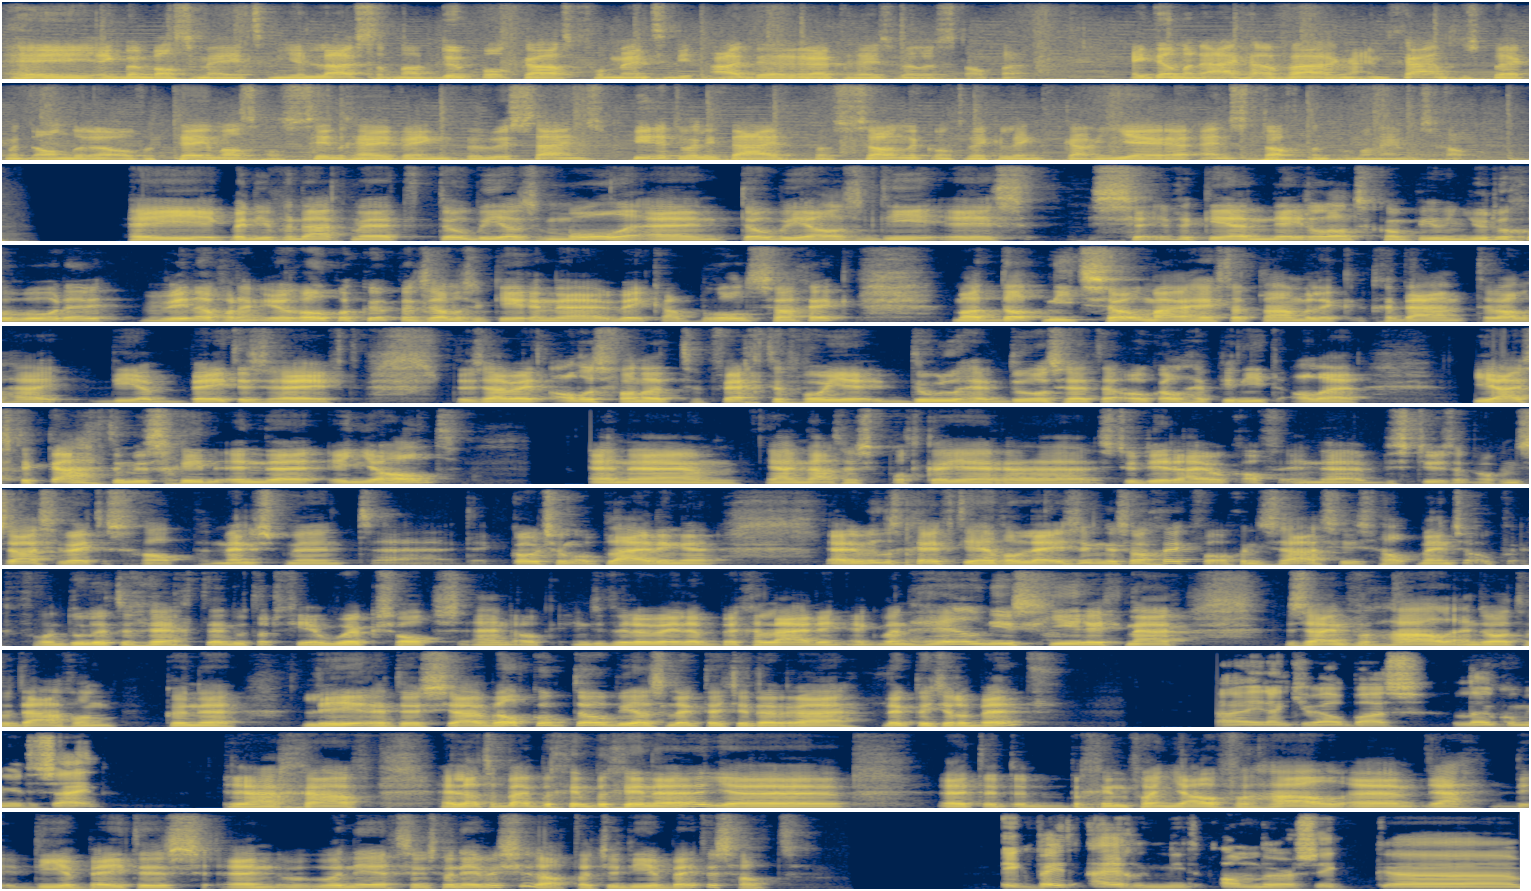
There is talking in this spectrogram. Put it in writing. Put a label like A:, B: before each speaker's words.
A: Hey, ik ben Bas Meet en je luistert naar de podcast voor mensen die uit de red race willen stappen. Ik deel mijn eigen ervaringen en ga in gesprek met anderen over thema's als zingeving, bewustzijn, spiritualiteit, persoonlijke ontwikkeling, carrière en startend ondernemerschap. Hey, ik ben hier vandaag met Tobias Mol en Tobias die is zeven keer Nederlands kampioen judo geworden. Winnaar van een Europa Cup en zelfs een keer een uh, WK brons zag ik. Maar dat niet zomaar. Hij heeft dat namelijk gedaan terwijl hij diabetes heeft. Dus hij weet alles van het vechten voor je doel, het doorzetten. Ook al heb je niet alle juiste kaarten misschien in, de, in je hand. En uh, ja, na zijn sportcarrière uh, studeerde hij ook af in uh, bestuurs- en organisatiewetenschap, management, uh, coachingopleidingen. Ja, inmiddels geeft hij heel veel lezingen, zag ik, voor organisaties. Helpt mensen ook echt voor hun doelen te vechten. Doet dat via workshops en ook individuele begeleiding. Ik ben heel nieuwsgierig naar zijn verhaal en wat we daarvan kunnen leren. Dus ja, welkom Tobias. Leuk dat je er, uh, leuk dat je er bent.
B: Hey, dankjewel Bas. Leuk om hier te zijn.
A: Ja, gaaf. Hey, laten we bij het begin beginnen. Hè. Je, het, het, het, begin van jouw verhaal. Uh, ja, diabetes. En wanneer, sinds wanneer wist je dat, dat je diabetes had?
B: Ik weet eigenlijk niet anders. Ik uh,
